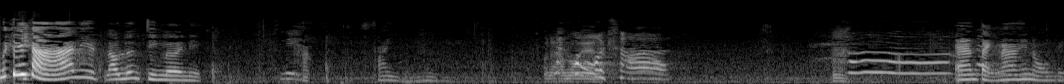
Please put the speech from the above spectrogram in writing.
ไม่ได้หา นี่เราเรื่องจริงเลยนี่นี่ผักไฟนี่วันนั้นทำน้องแอนโอ้ค่ะแอนแต่งหน้าให้น้องดิ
